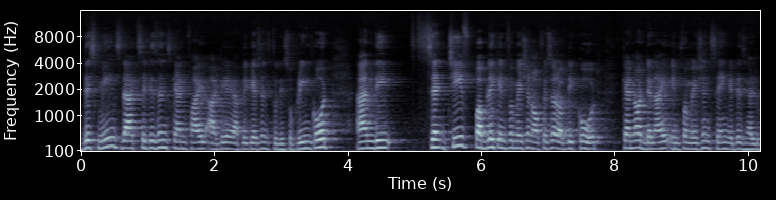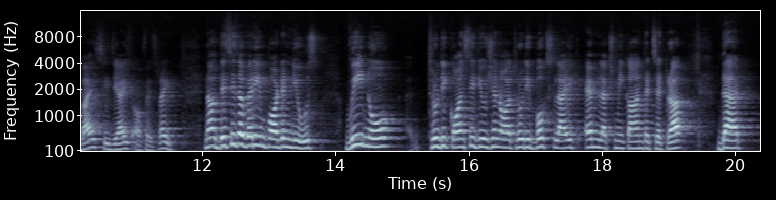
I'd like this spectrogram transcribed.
this means that citizens can file RTI applications to the Supreme Court and the Chief Public Information Officer of the court cannot deny information saying it is held by CJI's office, right? Now, this is a very important news. We know through the constitution or through the books like M. Laxmikanth, etc., that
